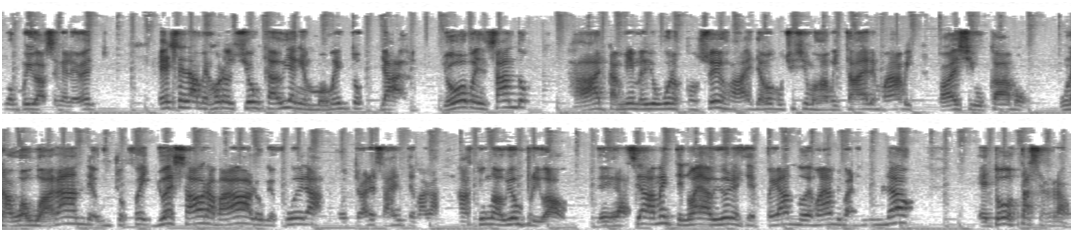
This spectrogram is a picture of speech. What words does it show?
conmigo hacen el evento. Esa es la mejor opción que había en el momento. Ya, yo pensando, Jadar también me dio buenos consejos. Jadar llamó muchísimos amistades en Miami para ver si buscábamos una guagua grande, un chofer. Yo a esa hora pagaba lo que fuera por traer a esa gente para acá, hasta un avión privado. Desgraciadamente no hay aviones despegando de Miami para ningún lado. Eh, todo está cerrado.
